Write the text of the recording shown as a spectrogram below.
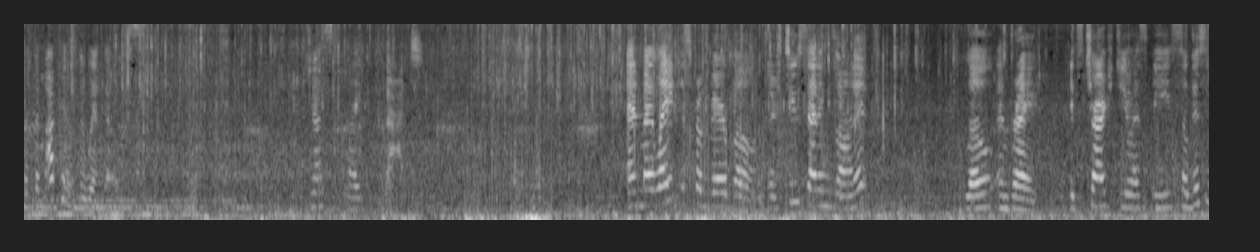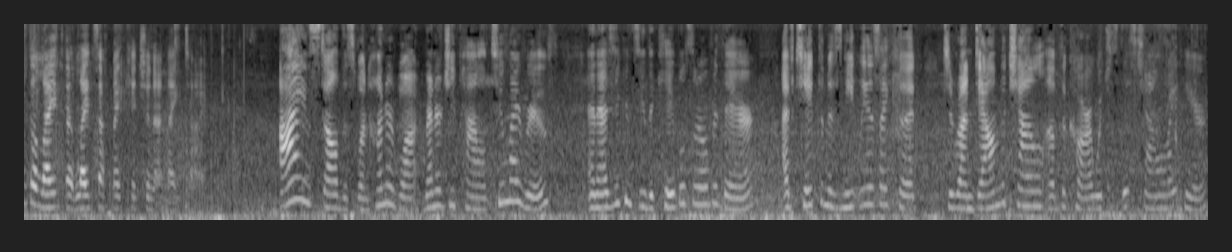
put them up into the windows. Just like that. And my light is from Bare Bones. There's two settings on it, low and bright. It's charged USB, so this is the light that lights up my kitchen at nighttime. I installed this 100 watt Renogy panel to my roof, and as you can see, the cables are over there. I've taped them as neatly as I could to run down the channel of the car, which is this channel right here,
